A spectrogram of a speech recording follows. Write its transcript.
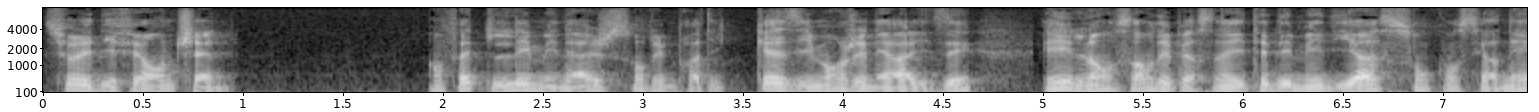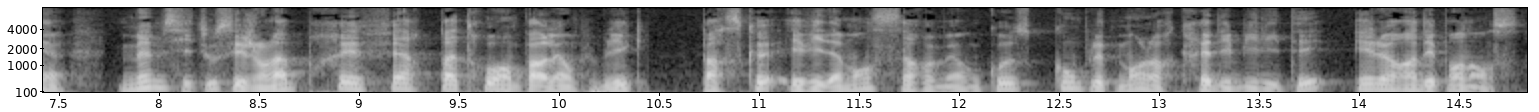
sur les différentes chaînes en fait, les ménages sont une pratique quasiment généralisée et l'ensemble des personnalités des médias sont concernées, même si tous ces gens-là préfèrent pas trop en parler en public, parce que évidemment ça remet en cause complètement leur crédibilité et leur indépendance.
